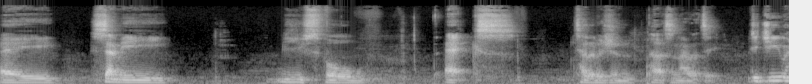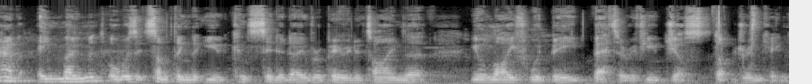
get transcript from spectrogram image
a semi useful ex television personality. Did you have a moment, or was it something that you considered over a period of time that your life would be better if you just stopped drinking?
